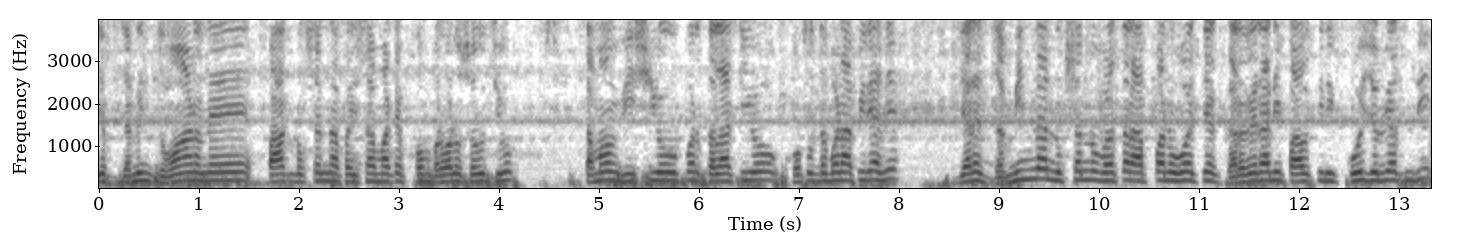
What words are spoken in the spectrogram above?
જે જમીન ધોવાણ અને પાક નુકસાનના પૈસા માટે ફોર્મ ભરવાનું શરૂ થયું તમામ વીસીઓ ઉપર તલાટીઓ ખોટું દબાણ આપી રહ્યા છે. જ્યારે જમીનના નુકસાનનું વળતર આપવાનું હોય ત્યાં ઘરવેરાની પાવતીની કોઈ જરૂરિયાત નથી.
